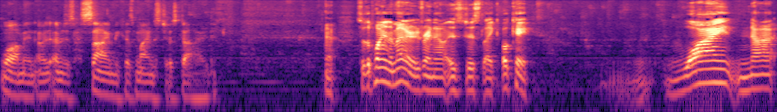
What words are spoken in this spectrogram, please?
Well, I mean, I'm- I'm just sighing because mine's just died. Yeah. So the point of the matter is right now is just like, okay, why not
